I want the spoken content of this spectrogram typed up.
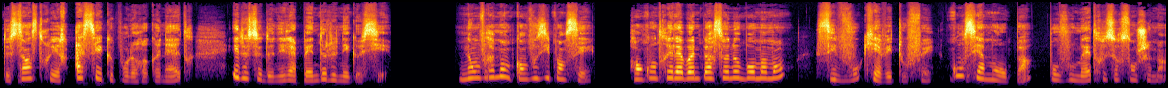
de s'instruire assez que pour le reconnaître et de se donner la peine de le négocier. Non, vraiment, quand vous y pensez. Rencontrer la bonne personne au bon moment, c'est vous qui avez tout fait, consciemment ou pas, pour vous mettre sur son chemin.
